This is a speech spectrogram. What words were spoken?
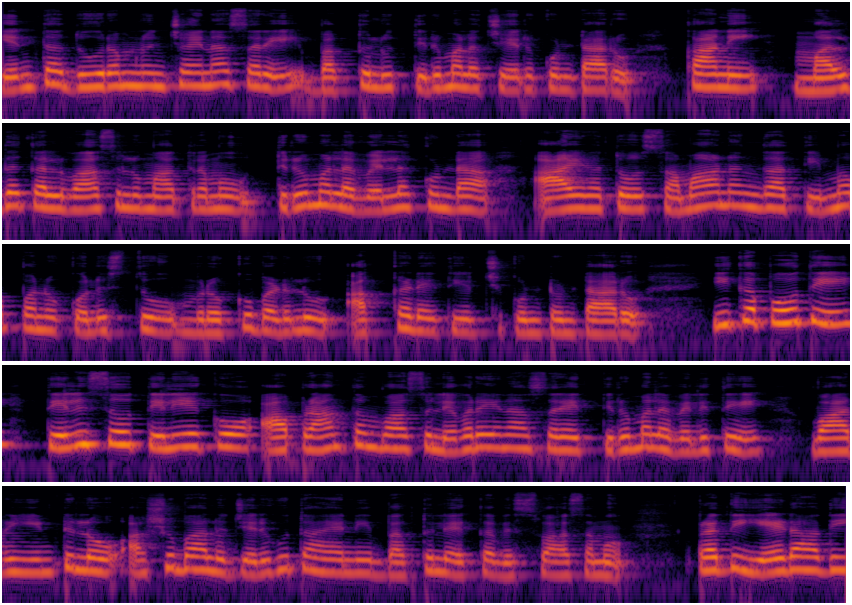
ఎంత దూరం నుంచైనా సరే భక్తులు తిరుమల చేరుకుంటారు. కానీ మల్దకల్ వాసులు మాత్రము తిరుమల వెళ్ళకుండా ఆయనతో సమానంగా తిమ్మప్పను కొలు కొలుస్తూ మ్రొక్కుబడులు అక్కడే తీర్చుకుంటుంటారు. ఇకపోతే తెలుసో తెలియకో ఆ ప్రాంతం వాసులు ఎవరైనా సరే తిరుమల వెళితే వారి ఇంటిలో అశుభాలు జరుగుతాయని భక్తుల యొక్క విశ్వాసము. ప్రతి ఏడాది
